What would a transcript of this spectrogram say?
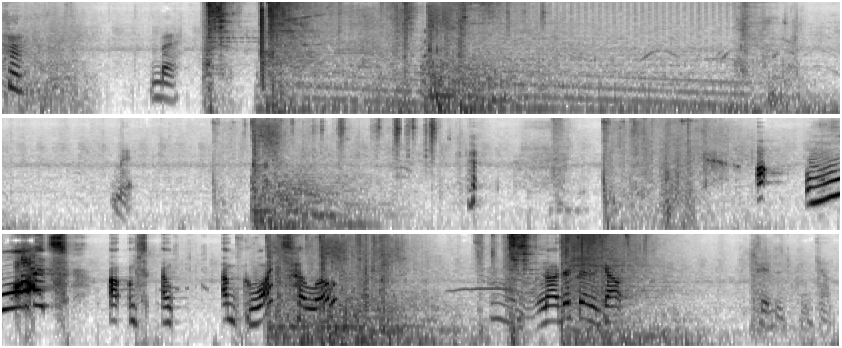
Bruh. Bruh. oh, what? Oh, I'm, I'm. I'm, what? Hello? Hmm, no, this doesn't count. Okay, this doesn't count.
